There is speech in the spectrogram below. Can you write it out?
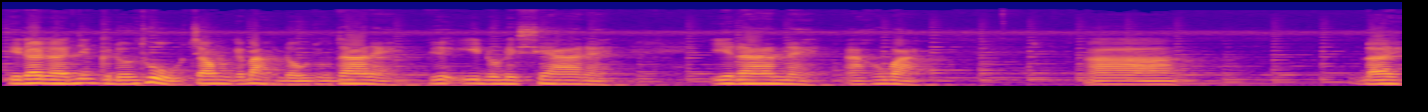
Thì đây là những cái đối thủ trong cái bảng đấu chúng ta này Ví dụ Indonesia này, Iran này, à không phải. À, Đây,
